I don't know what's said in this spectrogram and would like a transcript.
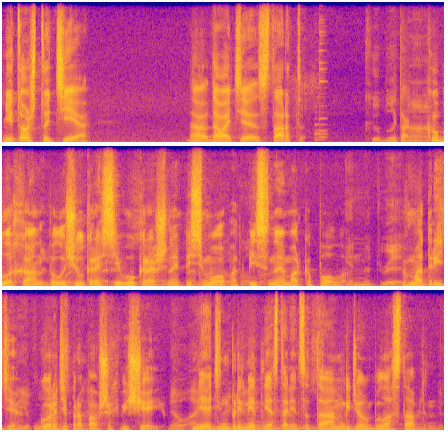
Не то, что те. А, давайте, старт. Итак, Кубла-хан получил красиво украшенное письмо, подписанное Марко Поло. В Мадриде, городе пропавших вещей. Ни один предмет не останется там, где он был оставлен.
